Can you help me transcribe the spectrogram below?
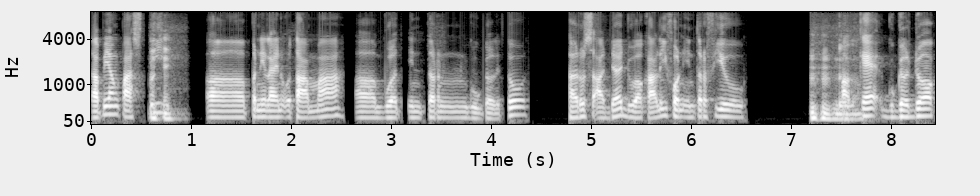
Tapi yang pasti Oke. Eh, penilaian utama eh, buat intern Google itu harus ada dua kali phone interview betul. pakai Google Doc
